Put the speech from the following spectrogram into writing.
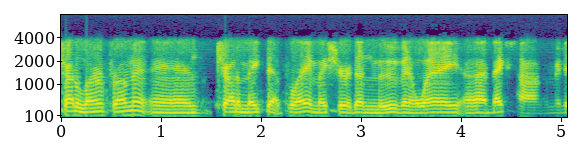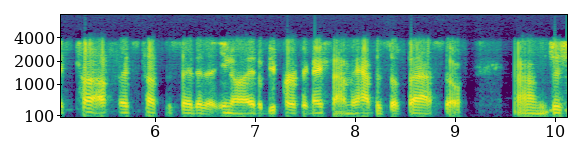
try to learn from it and try to make that play and make sure it doesn't move in a way uh, next time. I mean, it's tough. It's tough to say that you know it'll be perfect next time. It happens so fast, so um, just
